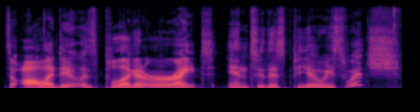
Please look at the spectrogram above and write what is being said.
So all I do is plug it right into this PoE switch,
